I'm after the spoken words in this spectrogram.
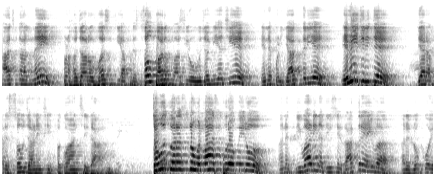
આજકાલ નહીં, પણ હજારો વર્ષથી આપણે સૌ ભારતવાસીઓ ઉજવીએ છીએ. એને પણ યાદ કરીએ. એવી જ રીતે જ્યારે આપણે સૌ જાણીએ છીએ ભગવાન શ્રી રામ. ચૌદ વર્ષનો વનવાસ પૂરો કર્યો અને દિવાળીના દિવસે રાત્રે આવ્યા અને લોકોએ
